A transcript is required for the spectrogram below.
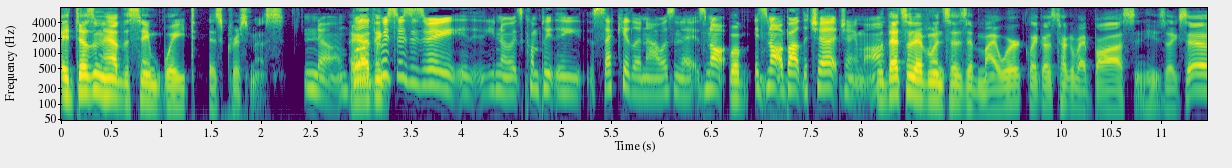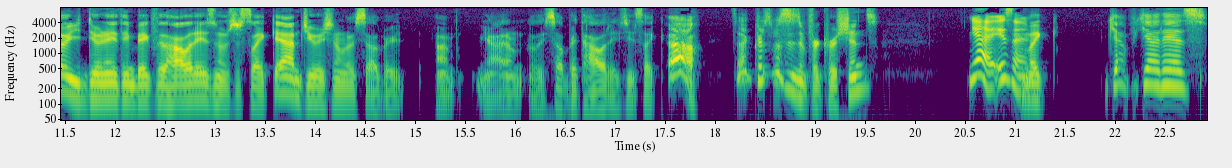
It doesn't have the same weight as Christmas. No, well, Christmas is very, you know, it's completely secular now, isn't it? It's not. Well- it's not about the church anymore. Well, that's what everyone says at my work. Like I was talking to my boss, and he's like, "So, you doing anything big for the holidays?" And I was just like, "Yeah, I'm Jewish. and I don't really celebrate. Um, you know, I don't really celebrate the holidays." He's like, "Oh, it's not Christmas isn't for Christians." yeah, it isn't. I'm like, "Yeah, yeah, it is.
